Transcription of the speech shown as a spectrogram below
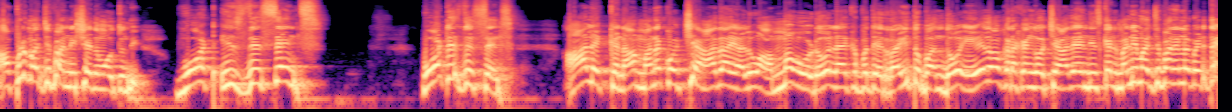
అప్పుడు మద్యపాన నిషేధం అవుతుంది. What is this sense what is this sense ఆ లెక్కన మనకు వచ్చే ఆదాయాలు అమ్మ ఓడో లేకపోతే రైతు బందో ఏదో ఒక రకంగా వచ్చే ఆదాయం తీసుకెళ్ళి మళ్ళీ మద్యపానంలో పెడితే?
